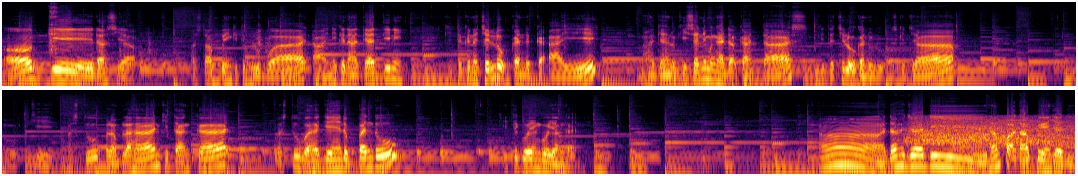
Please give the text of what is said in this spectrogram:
Okey, dah siap. Lepas tu apa yang kita perlu buat? Ah ini kena hati-hati ni. Kita kena celupkan dekat air. Bahagian lukisan ni menghadap ke atas. Kita celupkan dulu sekejap. Okey, lepas tu pelan-pelan kita angkat. Lepas tu bahagian yang depan tu kita goyang-goyangkan. Ah, dah jadi. Nampak tak apa yang jadi?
